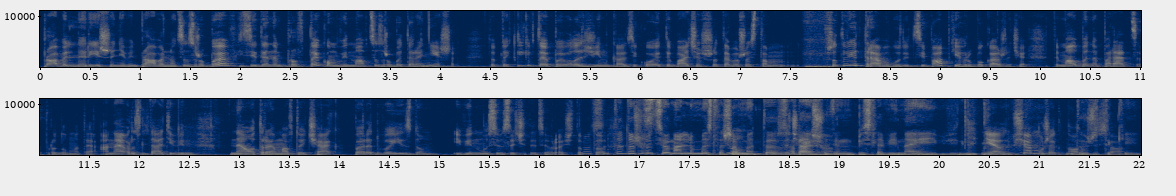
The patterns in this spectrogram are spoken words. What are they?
правильне рішення. Він правильно це зробив. І з єдиним провтиком він мав це зробити раніше. Тобто, як тільки в тебе появилася жінка, з якою ти бачиш, що тебе щось там, що тобі треба будуть ці бабки, грубо кажучи, ти мав би наперед це продумати. А не в результаті він не отримав той чек перед виїздом, і він мусив зачити ці гроші. Ну, тобто, ну, це ти дуже раціонально мислиш. Ну, а ми то згадаєш, що він після війни і він ні, взагалі мужик норм. Дуже все. такий.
